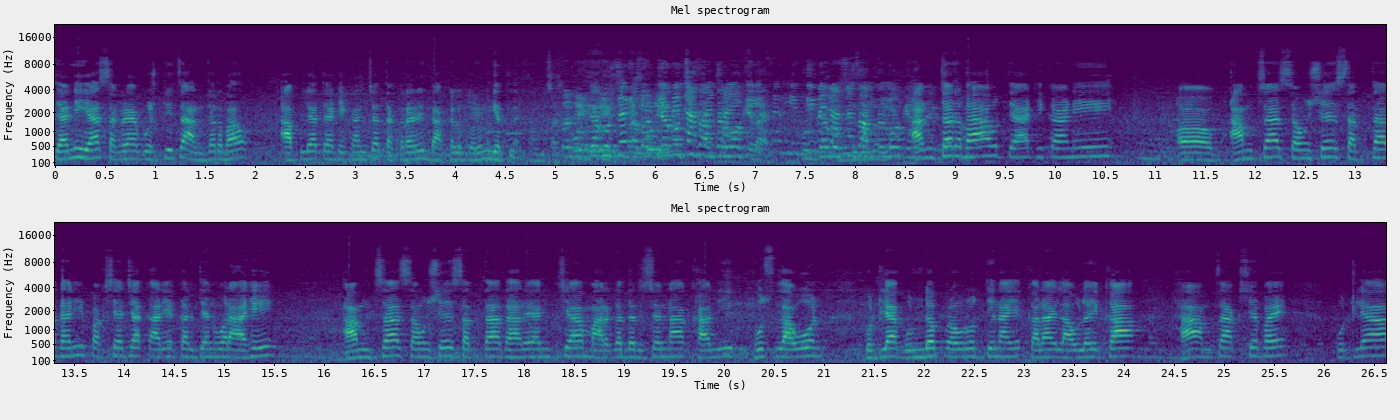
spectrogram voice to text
त्यांनी या सगळ्या गोष्टीचा अंतर्भाव आपल्या त्या ठिकाणच्या तक्रारीत दाखल करून घेतला अंतर्भाव त्या ठिकाणी आमचा संशय सत्ताधारी पक्षाच्या कार्यकर्त्यांवर आहे. आमचा संशय सत्ताधाऱ्यांच्या मार्गदर्शनाखाली फूस लावून कुठल्या गुंड प्रवृत्तीनं हे करायला लावलंय का? हा आमचा आक्षेप आहे. कुठल्या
